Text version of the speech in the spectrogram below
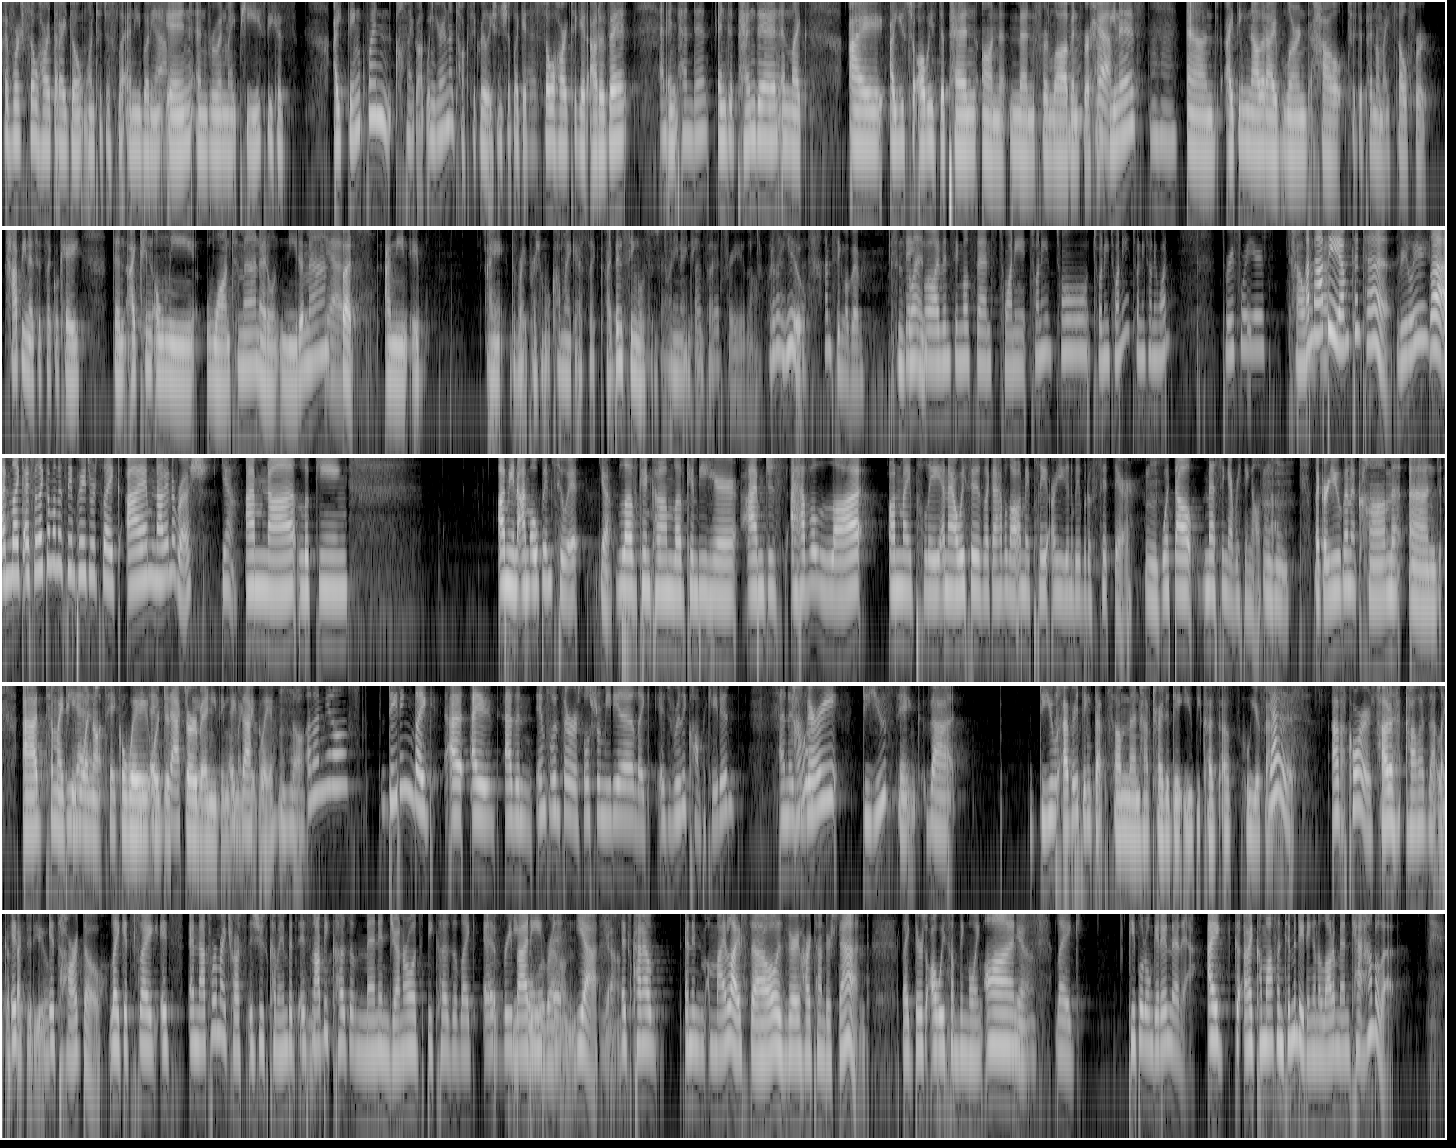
I've worked so hard that I don't want to just let anybody in and ruin my peace because I think when oh my god when you're in a toxic relationship like it's so hard to get out of it independent. independent and like I I used to always depend on men for love and for Yeah. happiness. And I think now that I've learned how to depend on myself for happiness, it's like okay, then I can only want a man. I don't need a man. Yes. But I mean, it I the right person will come, I guess. Like I've been single since 2019. That's good for you though. what about you? I'm single, babe. Since Single, when? Well, I've been single since 20, 20, 2020, 2021. Three, four years. How I'm was that? happy. I'm content. Really? Yeah, I'm like, I feel like I'm on the same page where it's like, I'm not in a rush. Yeah. I'm not looking. I mean, I'm open to it. Yeah. Love can come, love can be here. I'm just, I have a lot on my plate, and I always say this like I have a lot on my plate. Are you going to be able to fit there Mm. without messing everything else Mm-hmm. up? Like, are you gonna come and add to my table and not take away or Exactly. disturb anything? On exactly. Mm-hmm. So, and then you know, dating like I, I as an influencer or social media, like it's really complicated, and it's How- very Do you think that? Do you ever think that some men have tried to date you because of who your family is? yes, of course. How do, how has that like It- affected you? It's hard though. Like it's like it's and that's where my trust issues come in, but it's mm-hmm. not because of men in general, it's because of like everybody around. and yeah. Yeah. It's kind of and in my lifestyle is very hard to understand. Like there's always something going on. Yeah. Like people don't get in and I I come off intimidating and a lot of men can't handle that.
